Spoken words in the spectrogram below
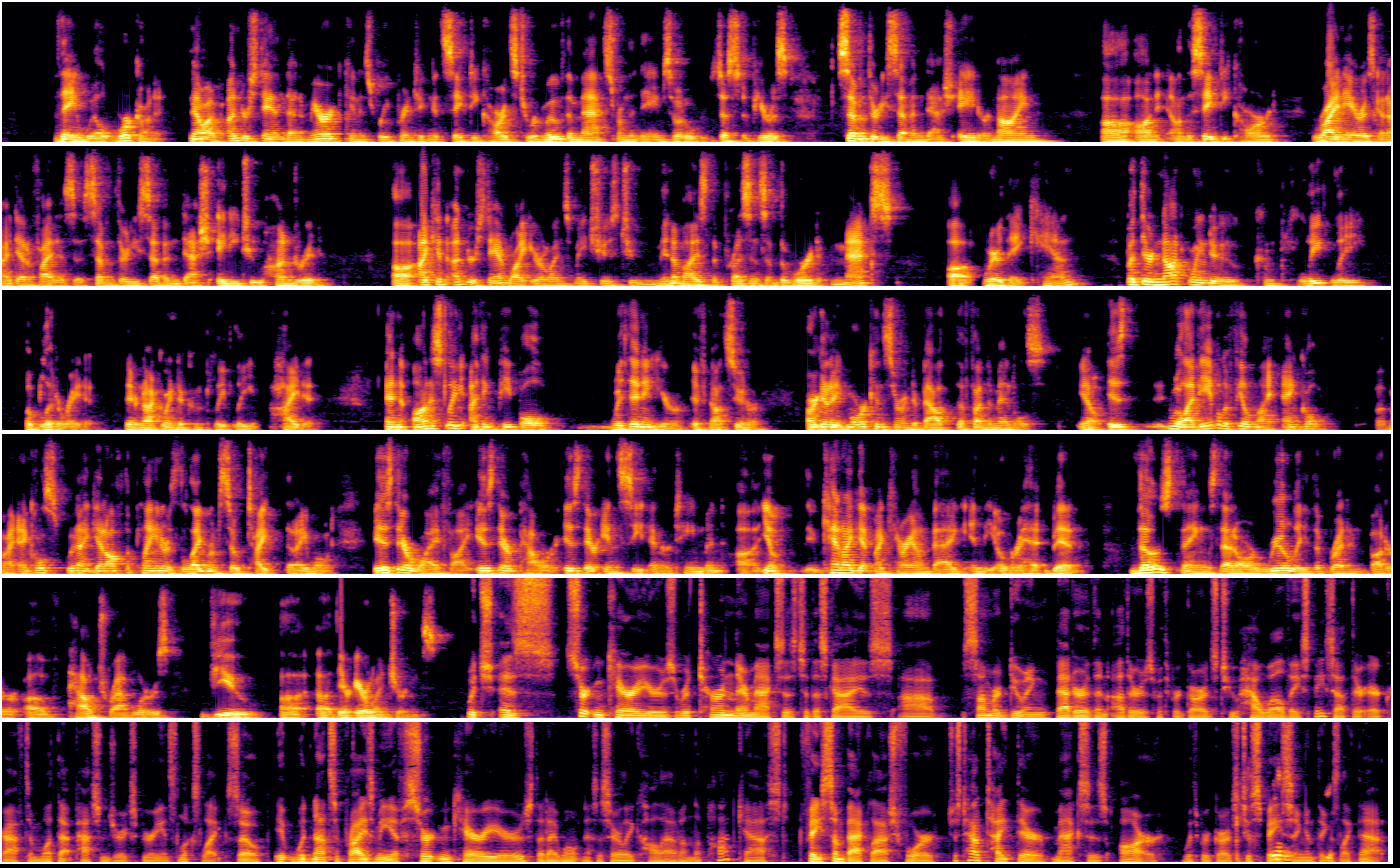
they will work on it. Now, I understand that American is reprinting its safety cards to remove the MAX from the name, so it'll just appear as 737-8 or 9 uh, on on the safety card. Ryanair is going to identify it as a 737-8200. Uh, I can understand why airlines may choose to minimize the presence of the word MAX uh, where they can, but they're not going to completely obliterate it. They're not going to completely hide it. And honestly, I think people within a year, if not sooner, are going to be more concerned about the fundamentals. You know, is will I be able to feel my ankle, my ankles when I get off the plane, or is the legroom so tight that I won't? Is there Wi-Fi? Is there power? Is there in-seat entertainment? Uh, you know, can I get my carry-on bag in the overhead bin? Those things that are really the bread and butter of how travelers view uh, uh, their airline journeys. Which, as certain carriers return their maxes to the skies, uh, some are doing better than others with regards to how well they space out their aircraft and what that passenger experience looks like. So it would not surprise me if certain carriers that I won't necessarily call out on the podcast face some backlash for just how tight their maxes are with regards to spacing and things like that.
